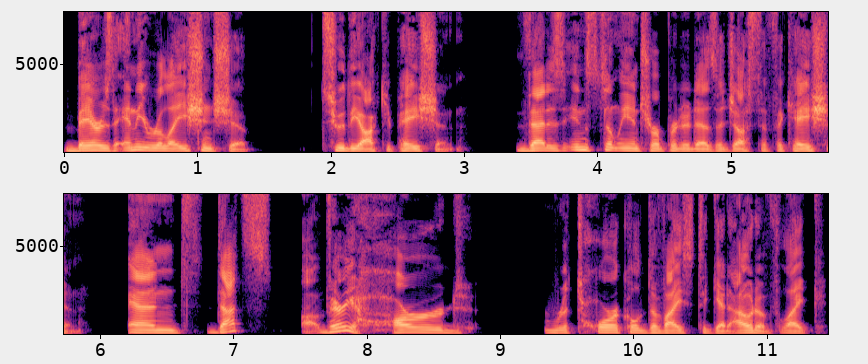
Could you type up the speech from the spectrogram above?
bears any relationship to the occupation, that is instantly interpreted as a justification. And that's a very hard rhetorical device to get out of. Like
